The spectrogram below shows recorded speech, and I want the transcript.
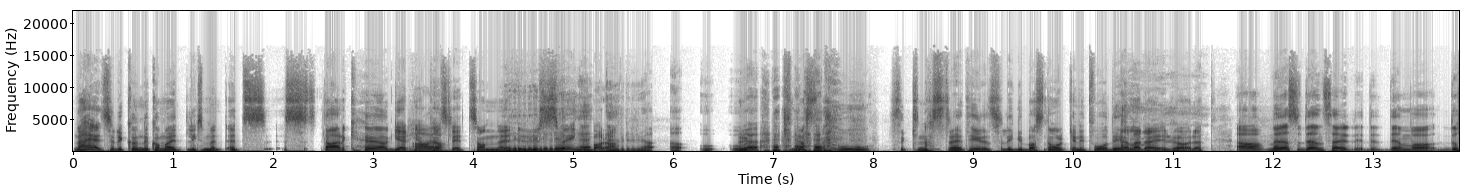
Nej, så det kunde komma ett, liksom ett, ett stark höger helt Ja, ja. plötsligt. Sån eh, ursväng bara. Knast-. Så knastrar det till så ligger bara snorken i två delar där i röret. Ja, men alltså den så här, det- det- den var, då,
